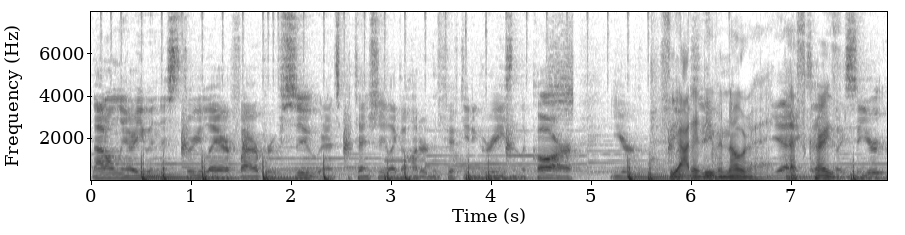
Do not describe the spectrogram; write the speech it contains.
not only are you in this three layer fireproof suit and it's potentially like 150 degrees in the car, you're see i didn't even know that yeah that's exactly. crazy so you're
